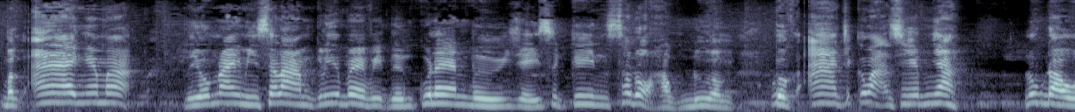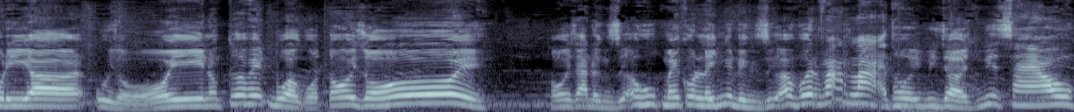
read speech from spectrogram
Bậc A anh em ạ thì hôm nay mình sẽ làm clip về vị tướng Quillen với giấy skin sau đỏ học đường bậc A cho các bạn xem nha. Lúc đầu thì uh, ui rồi nó cướp hết bùa của tôi rồi. Thôi ra đường giữa hút mấy con lính ở đường giữa vớt vát lại thôi bây giờ biết sao.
